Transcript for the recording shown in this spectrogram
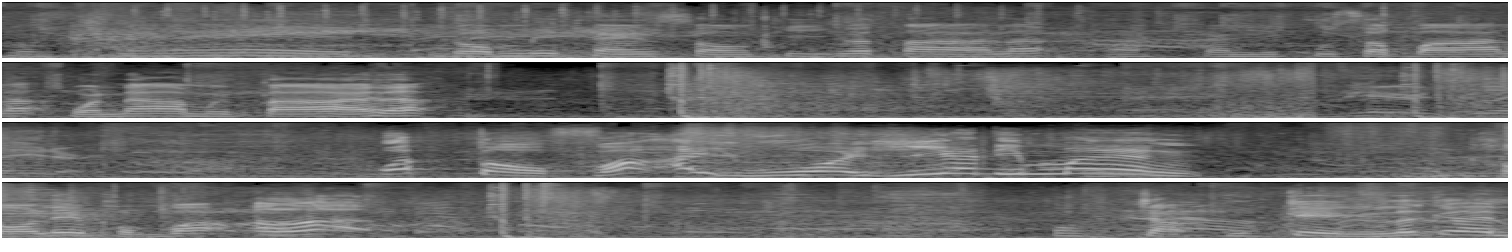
โอเค ดมมีแทงสองทีก็ตายแล้วอะกันนี้กูสบายแล้วหัวหน้ามึงตายแล้ว Repairs later. What the fuck ไอ้วัวเฮียนี่แม่งเขาเรียกผมว่าเออโอ้จับกูเก่งเหลือเกิน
